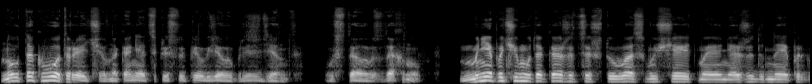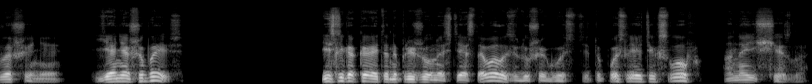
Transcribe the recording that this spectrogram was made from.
«Ну, так вот, Рэйчел, наконец приступил к делу президент, устало вздохнув. «Мне почему-то кажется, что вас смущает мое неожиданное приглашение. Я не ошибаюсь?» Если какая-то напряженность и оставалась в душе гостя, то после этих слов она исчезла.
